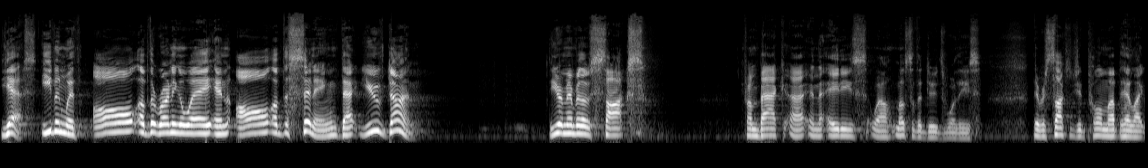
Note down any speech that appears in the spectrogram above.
Yes, even with all of the running away and all of the sinning that you've done. Do you remember those socks from back uh, in the 80s? Well, most of the dudes wore these. They were socks that you'd pull them up, they had like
